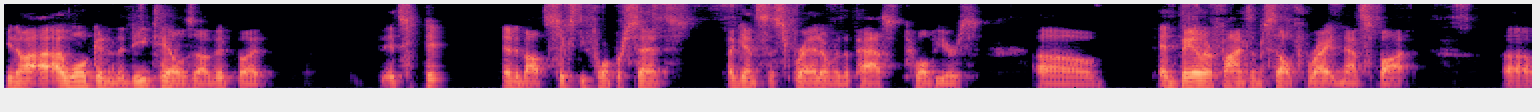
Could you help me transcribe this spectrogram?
You know, I, I, won't get into the details of it, but it's hit at about 64% against the spread over the past 12 years. Uh, and Baylor finds himself right in that spot. Uh,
